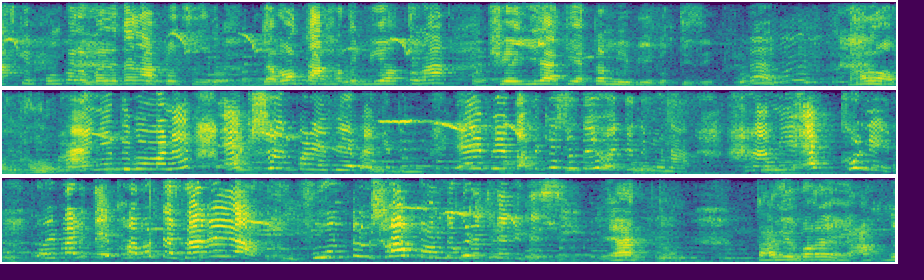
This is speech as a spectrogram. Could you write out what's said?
আজকে ফোন করে বলে দেন আপনি দেবর তার সাথে বিয়ে হচ্ছে না ইরাকি একটা মেয়ে বিয়ে করতেছে। হ্যাঁ? ভালো হবে ভালো। দিব মানে? একশো একবার এই বিয়ে দিব। এই বিয়ে তো আমি কিছুতেই হইতে দিব না। আমি এক্ষুনি ওই বাড়িতে খবরটা জানাইয়া ফোন টোন সব বন্ধ করে ছেড়ে দিতেছি। একদম। তাহলে পরে আপনি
